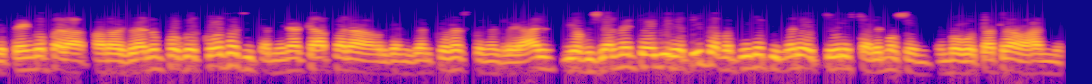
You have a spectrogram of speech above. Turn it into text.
que tengo para, para arreglar un poco de cosas y también acá para organizar cosas con el Real. Y oficialmente hoy, repito, a partir del primero de octubre estaremos en, Bogotá trabajando.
